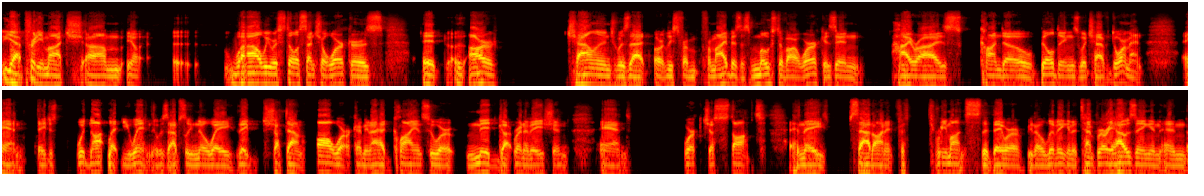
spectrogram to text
Yeah, pretty much. Um, you know, uh, while we were still essential workers, it our challenge was that, or at least from for my business, most of our work is in high rise condo buildings which have doormen, and they just would not let you in. There was absolutely no way. They shut down all work. I mean, I had clients who were mid gut renovation and work just stopped and they sat on it for three months that they were, you know, living in a temporary housing. And, and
